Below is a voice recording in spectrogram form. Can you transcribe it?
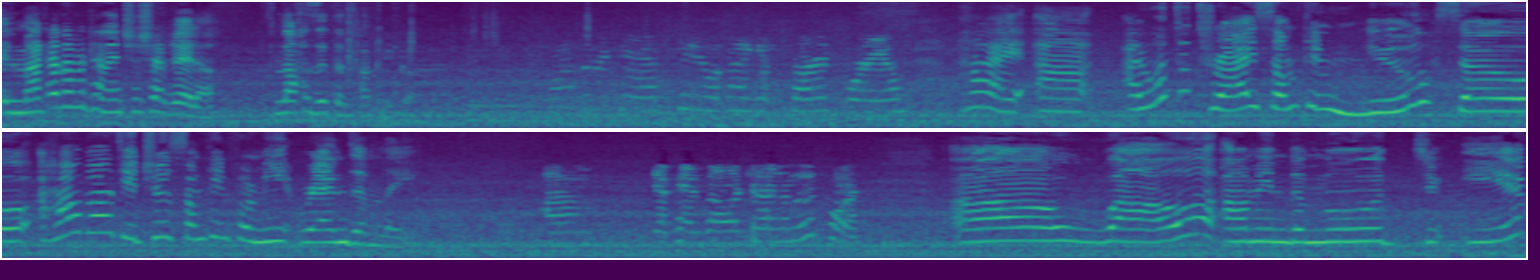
المكنه ما كانتش شغالة لحظة الحقيقة? Hi, uh, I want to try something new. So, how about you choose something for me randomly? Depends on what you're in the mood for. Oh, well, I'm in the mood to eat.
